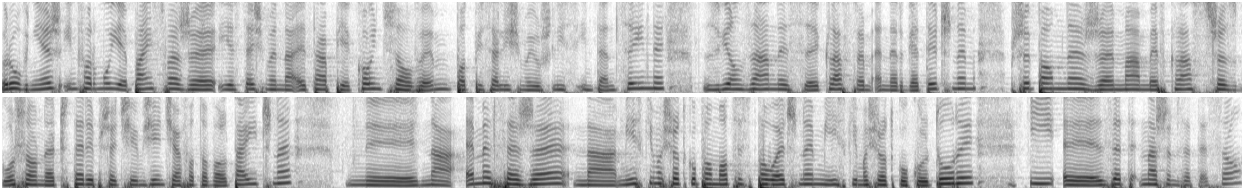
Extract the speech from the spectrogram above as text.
Również informuję Państwa, że jesteśmy na etapie końcowym. Podpisaliśmy już list intencyjny związany z klastrem energetycznym. Przypomnę, że mamy w klastrze zgłoszone cztery przedsięwzięcia fotowoltaiczne y, na MSR-ze, na Miejskim Ośrodku Pomocy Społecznej, Miejskim Ośrodku Kultury i y, naszym ZSO.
